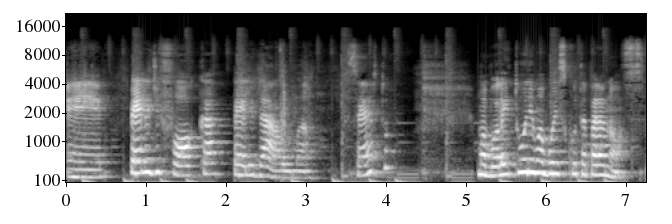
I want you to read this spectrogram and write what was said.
é, Pele de Foca, Pele da Alma, certo? Uma boa leitura e uma boa escuta para nós.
